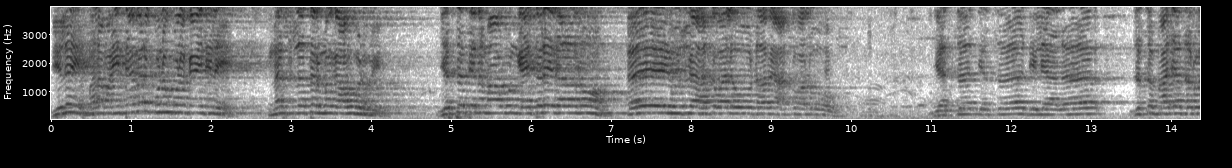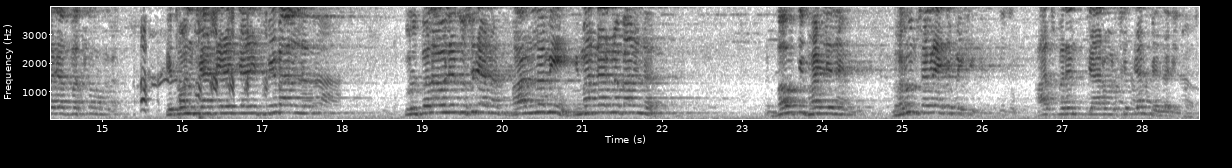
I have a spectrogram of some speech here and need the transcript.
दिलंय? मला माहीत आहे बरं कुणा कुणा काय दिलंय. नसलं तर मग अवघड होईल. ज्याचं त्यानं मागून घ्यायचं रे दादानो ए उजव्या हातवालो डाव्या हातवालो. ज्याचं त्याचं दिल्यालं जसं माझ्या दरवाजात बसलो बघा हे दोनशे अठ्ठेचाळीस मी बांधलं. कुलप लावले दुसऱ्यानं बांधलं मी इमानदारनं बांधलं. भाऊ ती फाडले नाही. घरून सगळ्याचे पैसे दिले. आजपर्यंत चार वर्ष त्याच बेजारीत होतो.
